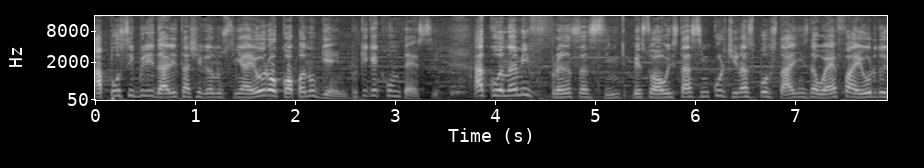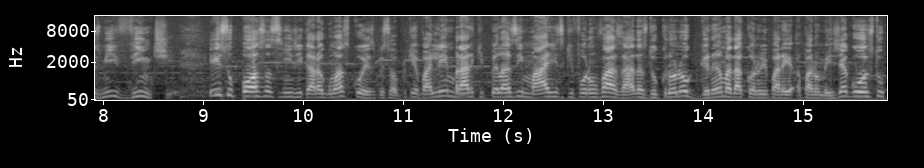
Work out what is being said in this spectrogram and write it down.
a possibilidade de estar tá chegando, sim, a Eurocopa no game. Por que que acontece? A Konami França, sim, que, pessoal, está, sim, curtindo as postagens da UEFA Euro 2020. Isso possa, sim, indicar algumas coisas, pessoal, porque vale lembrar que pelas imagens que foram vazadas do cronograma da Konami para, para o mês de agosto,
